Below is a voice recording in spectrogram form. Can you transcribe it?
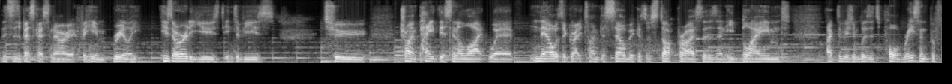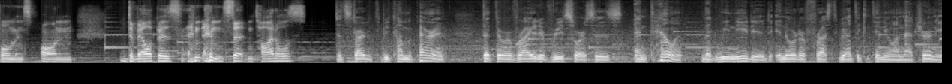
this is the best case scenario for him. Really, he's already used interviews to try and paint this in a light where now is a great time to sell because of stock prices. And he blamed Activision Blizzard's poor recent performance on developers and, and certain titles. It started to become apparent that there were a variety of resources and talent that we needed in order for us to be able to continue on that journey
